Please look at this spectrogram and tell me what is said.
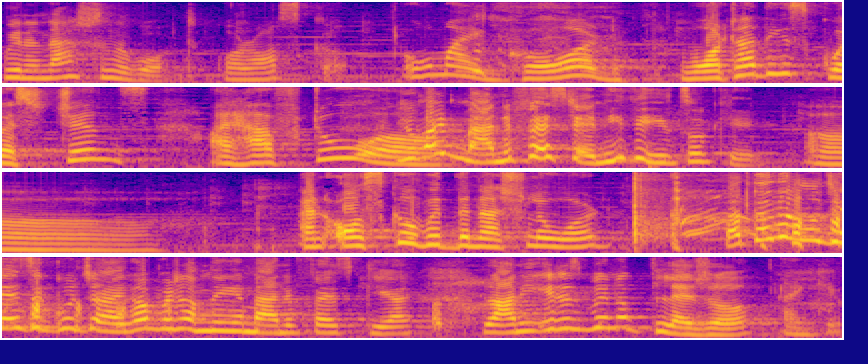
win a national award or Oscar? Oh my God. What are these questions? I have to. Uh, You might manifest anything, it's okay. And Oscar with the national award पता था मुझे ऐसे कुछ आएगा बट हमने ये मैनिफेस्ट किया है रानी इट इज़ बिन अ प्लेजर थैंक यू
